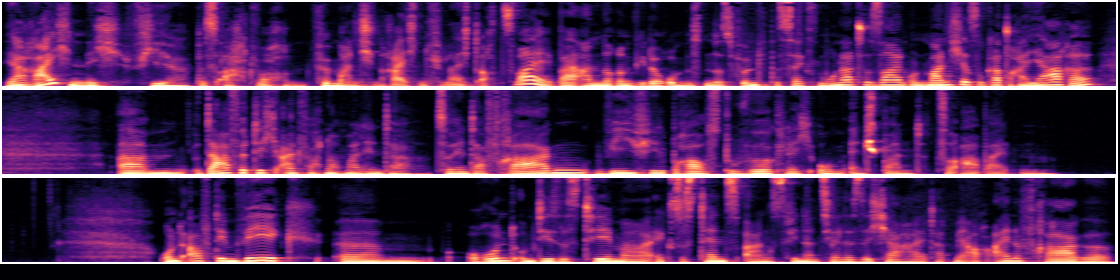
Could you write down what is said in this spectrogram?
Ja, reichen nicht vier bis acht Wochen. Für manchen reichen vielleicht auch zwei. Bei anderen wiederum müssen es fünf bis sechs Monate sein und manche sogar drei Jahre. Ähm, da für dich einfach nochmal hinter, zu hinterfragen, wie viel brauchst du wirklich, um entspannt zu arbeiten. Und auf dem Weg ähm, rund um dieses Thema Existenzangst, finanzielle Sicherheit hat mir auch eine Frage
